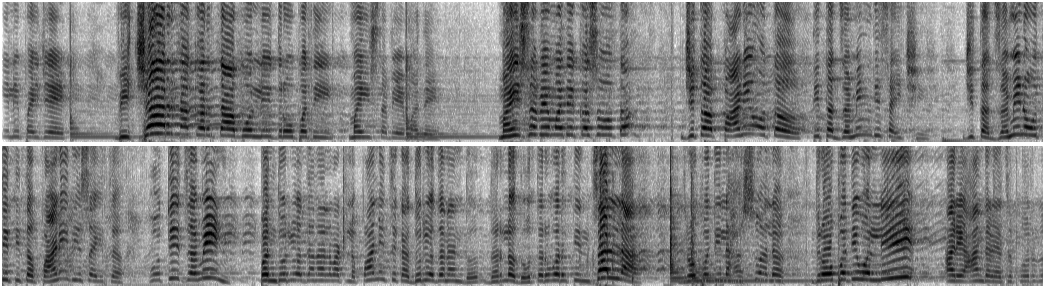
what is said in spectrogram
केली पाहिजे. विचार न करता बोलली द्रौपदी महिसभेमध्ये महिसभेमध्ये कसं होतं? जिथं पाणी होतं तिथं जमीन दिसायची. जिथं जमीन होती तिथं पाणी दिसायचं. होती जमीन पण दुर्योधनाला वाटलं पाणीच का? दुर्योधनान धरलं धोतरवरती न चालला. द्रौपदीला हसू आलं. द्रौपदी बोलली अरे आंधळ्याचं पोरग.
